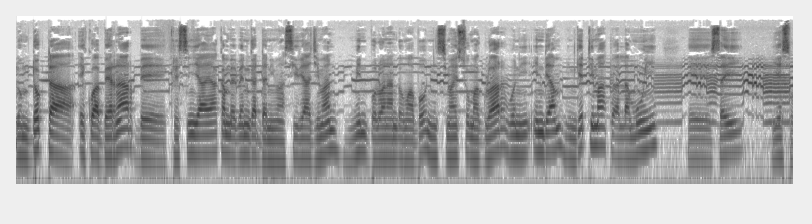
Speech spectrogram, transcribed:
ɗum docta equa bernard be christine yaya kamɓe ɓen gaddanima siriyaji man. Min bolwananɗoma bo nisimay suma gloire woni inde am. Min gettima to allah muyi e sayi yeeso.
